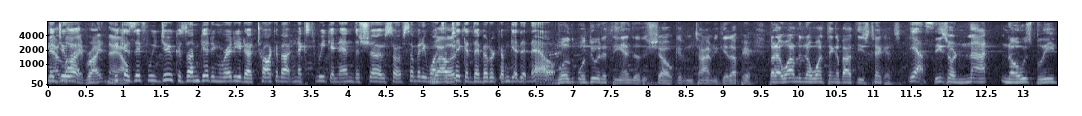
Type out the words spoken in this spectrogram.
going to that do live it right now. Because if we do, because I'm getting ready to talk about next week and end the show. So if somebody wants Well, a ticket, they better come get it now. We'll, we'll do it at the end of the show. Give them time to get up here. But I want them to know one thing about these tickets. Yes. These are not nosebleed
